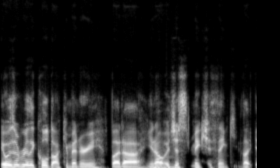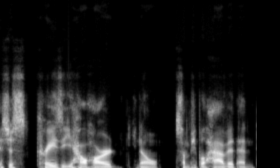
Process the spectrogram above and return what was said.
it was a really cool documentary, but uh, you know, it hmm just makes you think. Like, it's just crazy how hard you know some people have it, and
